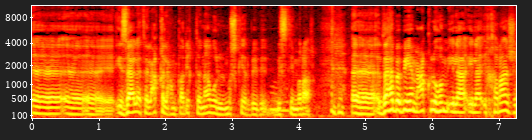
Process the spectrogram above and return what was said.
آه، آه، إزالة العقل عن طريق تناول المسكر باستمرار. آه، ذهب بهم عقلهم إلى إلى إخراج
